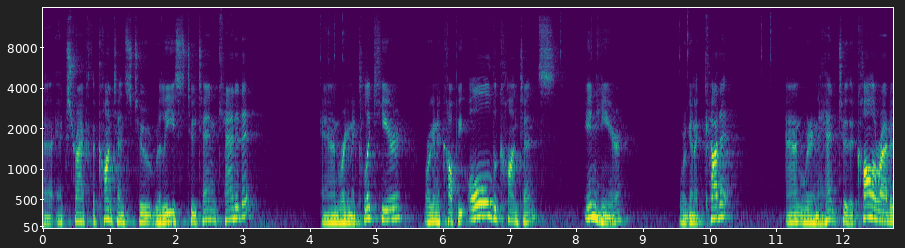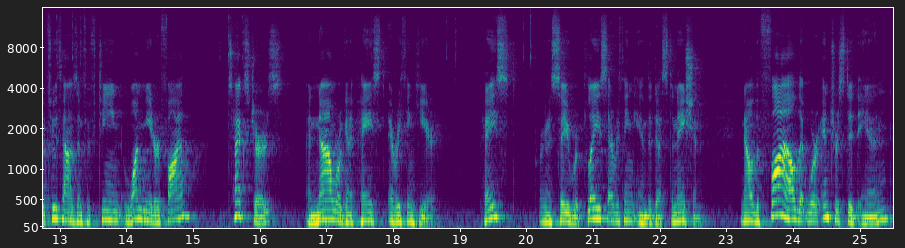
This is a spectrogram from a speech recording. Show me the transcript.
uh, extract the contents to release 210 candidate. And we're going to click here. We're going to copy all the contents in here. We're going to cut it and we're going to head to the Colorado 2015 one meter file, textures, and now we're going to paste everything here. Paste, we're going to say replace everything in the destination. Now the file that we're interested in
